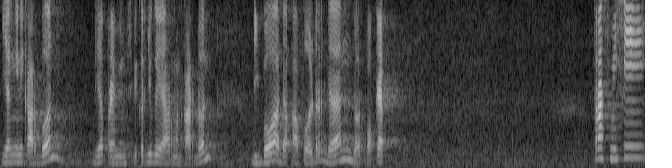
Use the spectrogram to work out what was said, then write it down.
Yang ini karbon dia premium speaker juga ya Harman Kardon. Di bawah ada cup holder dan door pocket. Transmisi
